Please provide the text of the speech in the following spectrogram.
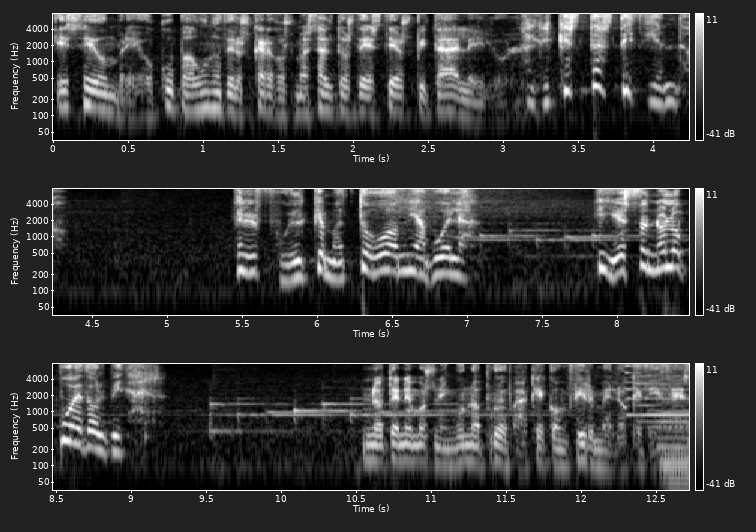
Ese hombre ocupa uno de los cargos más altos de este hospital, Eilul. Ali, ¿qué estás diciendo? Él fue el que mató a mi abuela. Y eso no lo puedo olvidar. No tenemos ninguna prueba que confirme lo que dices.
